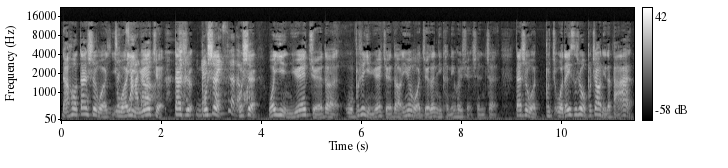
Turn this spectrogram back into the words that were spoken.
然后，但是我我隐约觉，但是 不是不是，我隐约觉得，我不是隐约觉得，因为我觉得你肯定会选深圳，但是我不，我的意思是我不知道你的答案，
